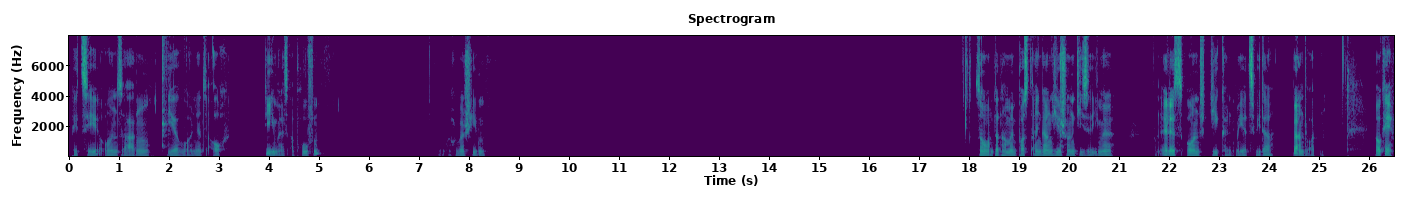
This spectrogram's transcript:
PC und sagen, wir wollen jetzt auch die E-Mails abrufen. Rüberschieben. So, und dann haben wir im Posteingang hier schon diese E-Mail von Alice und die könnten wir jetzt wieder beantworten. Okay,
